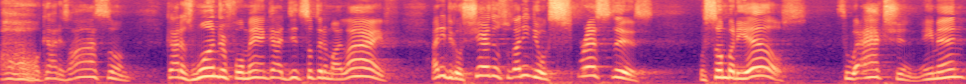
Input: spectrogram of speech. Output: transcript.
Oh, God is awesome. God is wonderful, man. God did something in my life. I need to go share this with. I need to express this with somebody else through action. Amen.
